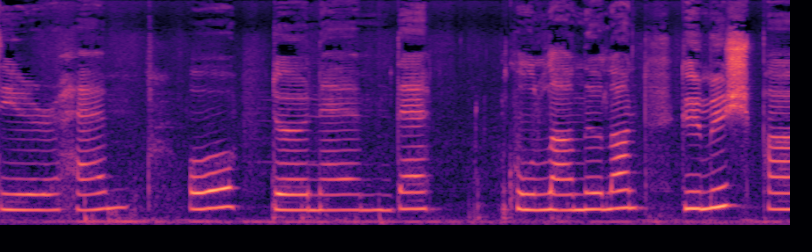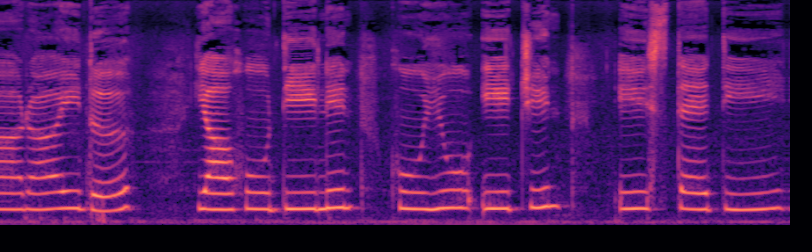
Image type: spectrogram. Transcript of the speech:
Dirhem o dönemde kullanılan gümüş paraydı. Yahudinin kuyu için istediği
